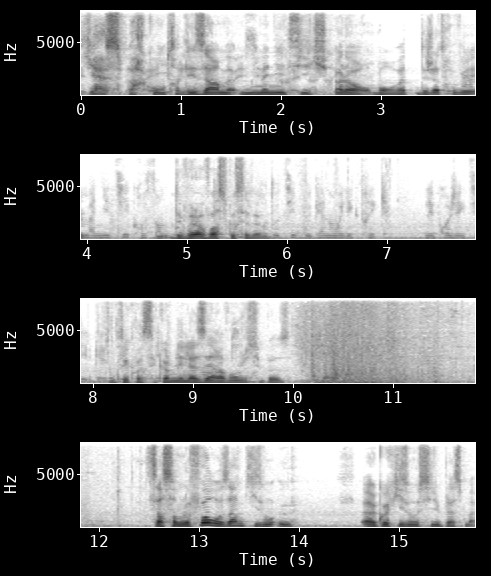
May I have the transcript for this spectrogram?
Yes Par contre, les armes magnétiques. Alors, bon, on va déjà trouver... De voir voir ce que ça donne. Donc c'est quoi? C'est comme les lasers avant, je suppose Ça ressemble fort aux armes qu'ils ont eux. Euh, quoi qu'ils ont aussi du plasma.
